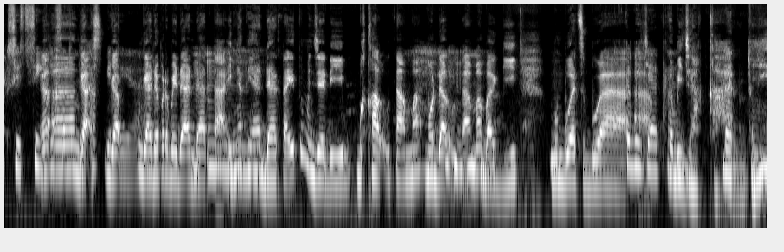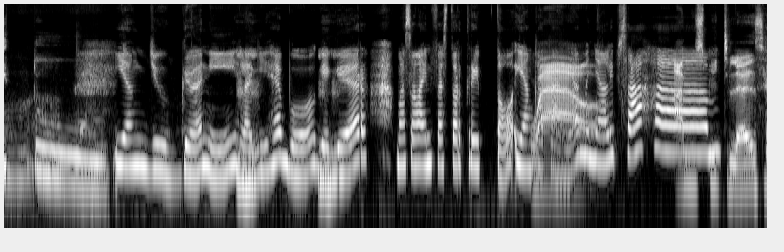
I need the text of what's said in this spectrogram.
sisi satu nggak pihak gitu nggak ya. nggak ada perbedaan data. Mm-mm. Ingat ya, data itu menjadi bekal utama, modal utama bagi membuat sebuah uh, Kebijakan. kebijakan. Betul. Gitu. Yang juga nih Mhm. lagi heboh Mhm. geger masalah investor kripto yang katanya Wow. menyalip I'm saham. speechless.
